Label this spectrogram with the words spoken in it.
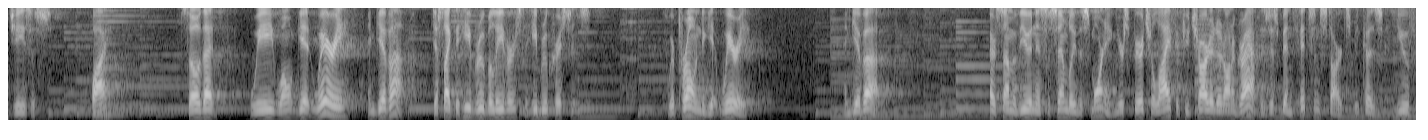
Jesus. Why? So that we won't get weary and give up. Just like the Hebrew believers, the Hebrew Christians, we're prone to get weary and give up. There's some of you in this assembly this morning. Your spiritual life, if you charted it on a graph, has just been fits and starts because you've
